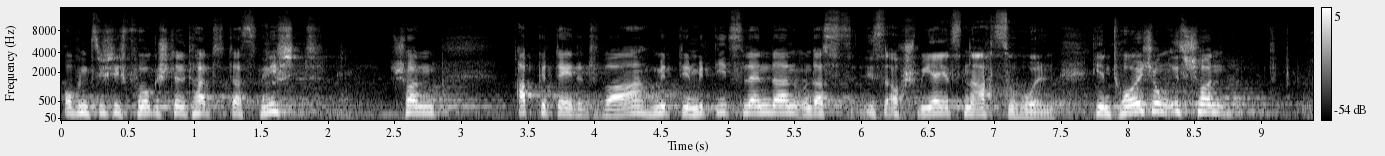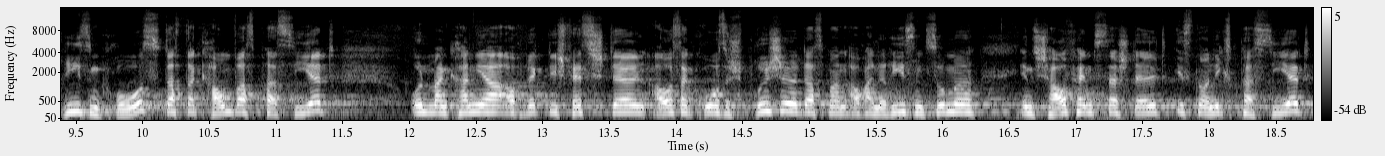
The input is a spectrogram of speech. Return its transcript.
offensichtlich vorgestellt hat, das nicht schon abgedatet war mit den Mitgliedsländern. Und das ist auch schwer jetzt nachzuholen. Die Enttäuschung ist schon riesengroß, dass da kaum was passiert. Und man kann ja auch wirklich feststellen, außer große Sprüche, dass man auch eine Riesensumme ins Schaufenster stellt, ist noch nichts passiert.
